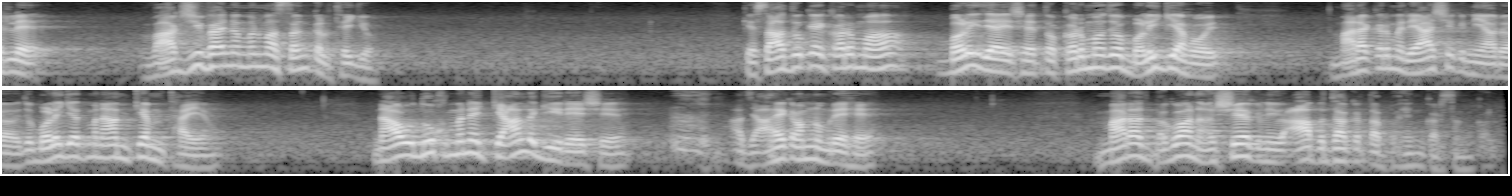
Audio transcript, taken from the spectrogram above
એટલે વાઘજીભાઈના મનમાં સંકલ્પ થઈ ગયો કે સાધુ કે કર્મ બળી જાય છે, તો કર્મ જો બળી ગયા હોય, મારા કર્મ રહ્યા કે નહીં? આવ્યો જો બળી ગયા તો મને આમ કેમ થાય એમ? ને આવું દુઃખ મને ક્યાં લગી રહેશે આ જાહે કામનું રહે મહારાજ ભગવાન હશે કે નહીં? આ બધા કરતા ભયંકર સંકલ્પ.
